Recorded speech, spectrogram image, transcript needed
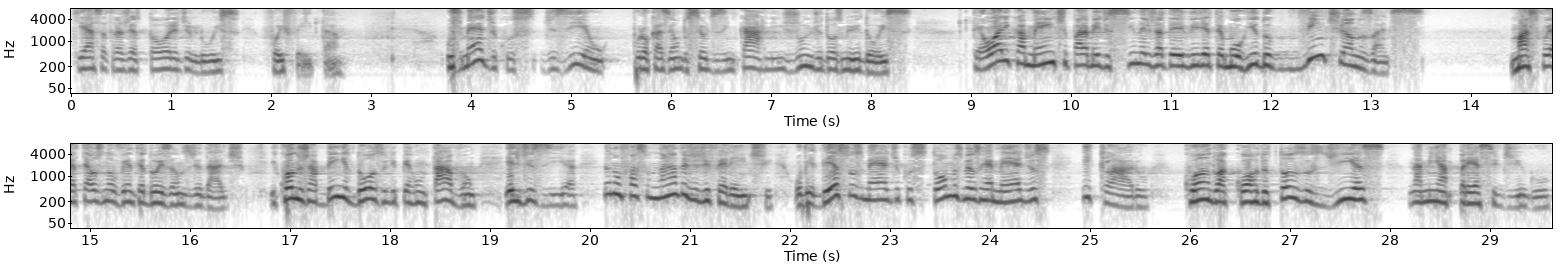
que essa trajetória de luz foi feita. Os médicos diziam, por ocasião do seu desencarne, em junho de 2002, teoricamente, para a medicina, ele já deveria ter morrido 20 anos antes. Mas foi até os 92 anos de idade. E quando já bem idoso lhe perguntavam, ele dizia: Eu não faço nada de diferente. Obedeço os médicos, tomo os meus remédios e, claro, quando acordo todos os dias, na minha prece digo:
